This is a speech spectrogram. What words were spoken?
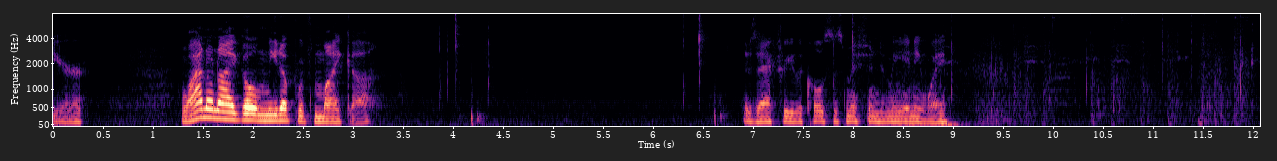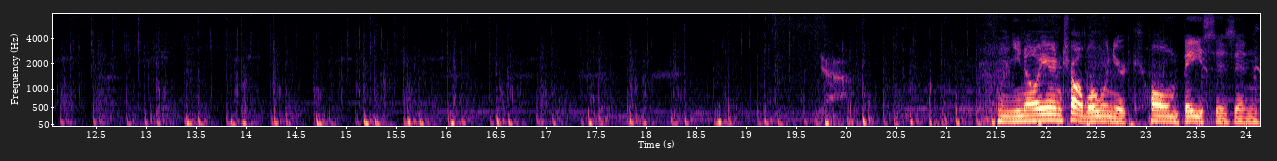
here. Why don't I go meet up with Micah? Is actually the closest mission to me anyway. you know you're in trouble when your home base is in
